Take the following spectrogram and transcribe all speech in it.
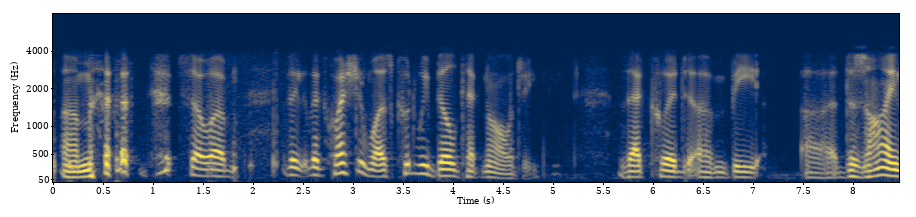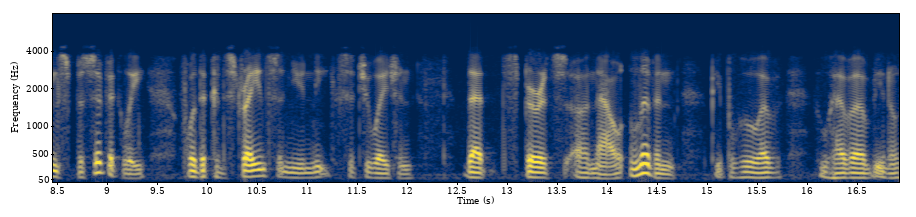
um, so um, the the question was, could we build technology that could um, be uh, designed specifically for the constraints and unique situation that spirits uh, now live in? People who have who have a you know,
